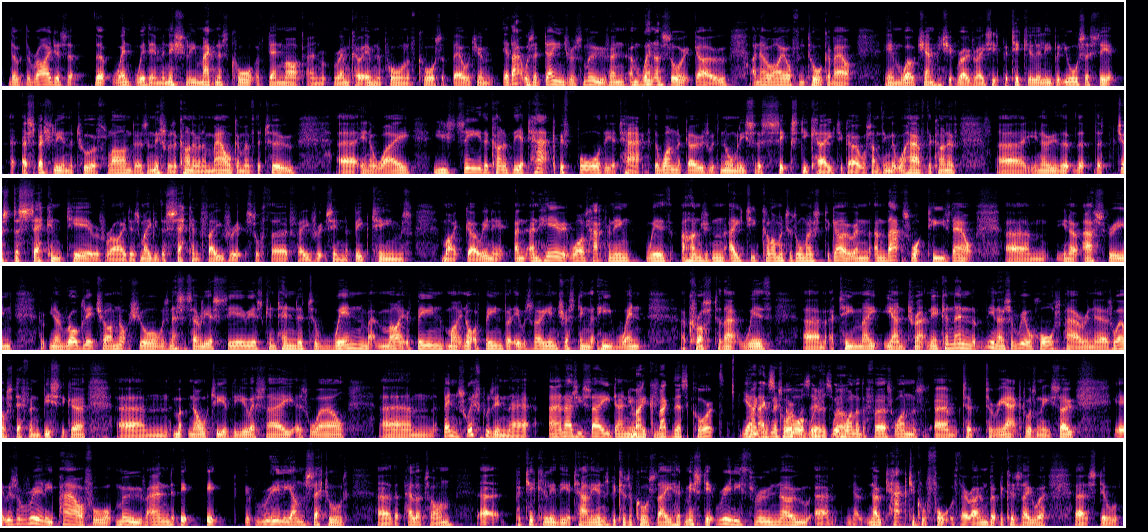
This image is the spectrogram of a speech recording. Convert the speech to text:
the the riders that that went with him initially, Magnus Cort of Denmark and Remco Evenepoel, of course, of Belgium. Yeah, that was a dangerous move. And, and when I saw it go, I know I often talk about in World Championship road races particularly, but you also see it especially in the Tour of Flanders, and this was a kind of an amalgam of the two uh, in a way. You see the kind of the attack before the attack, the one that goes with normally sort of 60k to go or something that will have the kind of uh, you know the, the, the just a second tier of riders, maybe the second favourites or third favourites in the big teams might go in it. And and here it was happening with 180 kilometres almost to go, and and that's what teased out. Um, you know, Asgreen, you know, Roglic, I'm not sure was necessarily a serious contender to win. Might have been, might not have been, but it was very interesting that he went across to that with um, a teammate, Jan Tratnik, and then, you know, some real horsepower in there as well. Stefan Bissegger, um, McNulty of the USA as well. Um, ben Swift was in there, and as you say, Daniel Mag- Magnus Cort. Yeah, Magnus, Magnus Cort, was, was, well. was, one of the first ones um, to to react, wasn't he? So it was a really powerful move, and it it it really unsettled uh, the peloton, uh, particularly the Italians, because of course they had missed it really through no um, no, no tactical fault of their own, but because they were uh, still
